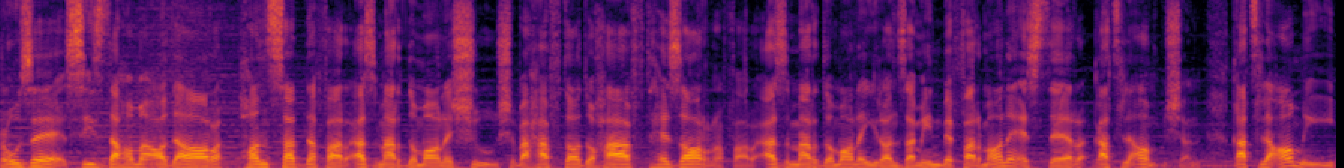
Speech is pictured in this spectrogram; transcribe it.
روز سیزدهم آدار 500 نفر از مردمان شوش و هفتاد و هفت هزار نفر از مردمان ایران زمین به فرمان استر قتل عام میشن. قتل عامی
